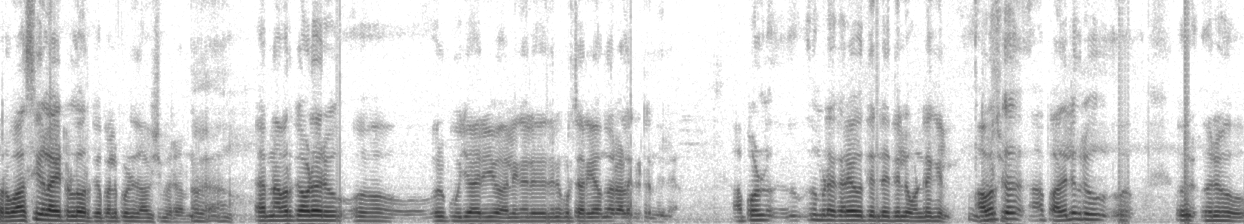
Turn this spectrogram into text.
പ്രവാസികളായിട്ടുള്ളവർക്ക് പലപ്പോഴും ഇത് ആവശ്യം വരാറുണ്ട്. കാരണം അവർക്ക് അവിടെ ഒരു ഒരു പൂജാരിയോ അല്ലെങ്കിൽ ഇതിനെക്കുറിച്ച് അറിയാവുന്ന ഒരാളെ കിട്ടുന്നില്ല. അപ്പോൾ നമ്മുടെ കരയോഗത്തിന്റെ ഇതിൽ ഉണ്ടെങ്കിൽ അവർക്ക് അപ്പം അതിലൊരു ഒരു-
